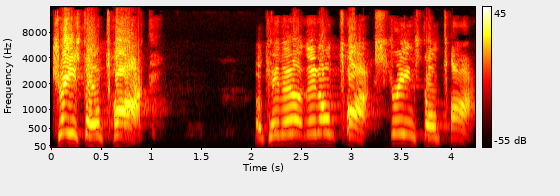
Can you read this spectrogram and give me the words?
Trees don't talk. Okay, they don't, they don't talk. Streams don't talk.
